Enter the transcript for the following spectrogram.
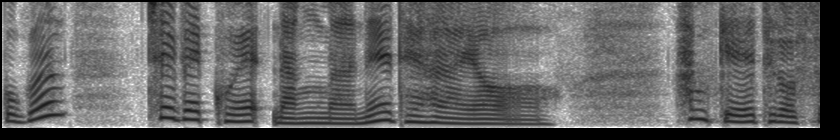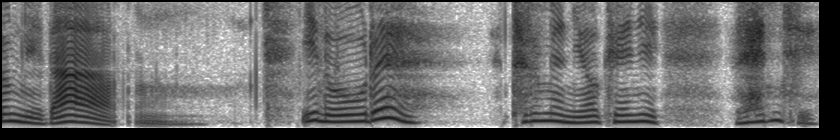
첫 곡은 최백호의 낭만에 대하여 함께 들었습니다. 음, 이 노래 들으면요, 괜히 왠지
